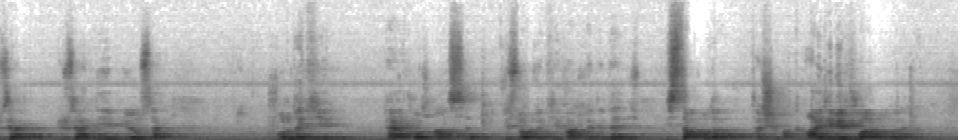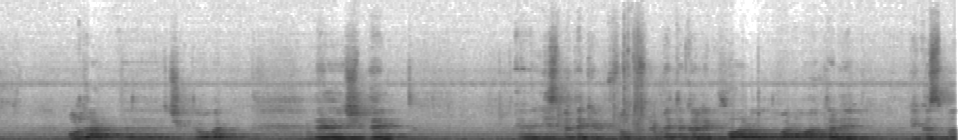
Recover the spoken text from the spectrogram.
düzen, düzenleyebiliyorsak buradaki performansı bir sonraki hamlede de İstanbul'a taşımak ayrı bir fuar olarak. Buradan e, çıktı olay. E, şimdi e, İzmir'deki 330 bin metrekarelik fuar alanı var ama tabii bir kısmı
